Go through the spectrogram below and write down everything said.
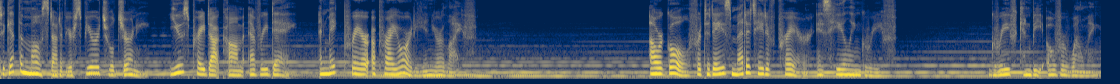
To get the most out of your spiritual journey, use Pray.com every day and make prayer a priority in your life. Our goal for today's meditative prayer is healing grief. Grief can be overwhelming.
